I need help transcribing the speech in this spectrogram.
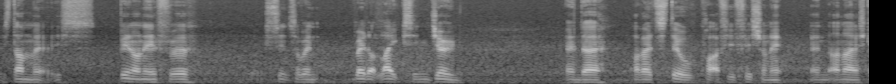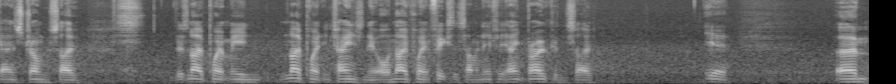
it's done. It's been on here for since I went Red Hot Lakes in June, and uh, I've had still quite a few fish on it, and I know it's going strong. So there's no point me, no point in changing it, or no point fixing something if it ain't broken. So yeah, um,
